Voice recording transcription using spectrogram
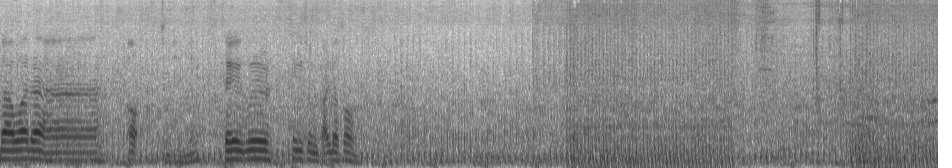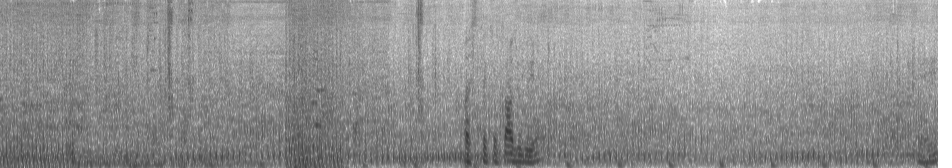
나와라. 어, 잠시만요. 스택을, 스택이 좀 딸려서. 다시 스택 좀 쏴주고요. 오케이.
